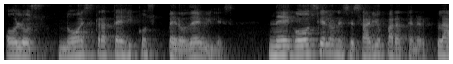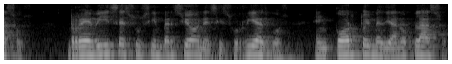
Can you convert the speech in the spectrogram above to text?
o los no estratégicos pero débiles. Negocie lo necesario para tener plazos. Revise sus inversiones y sus riesgos en corto y mediano plazo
